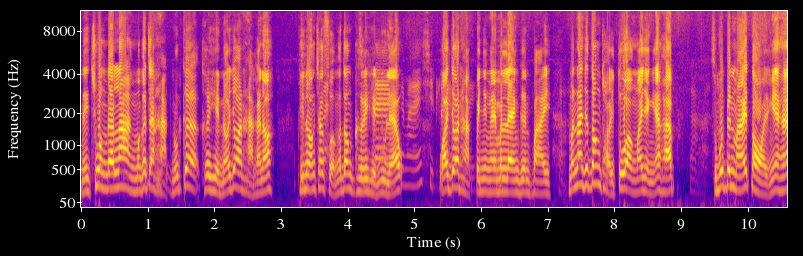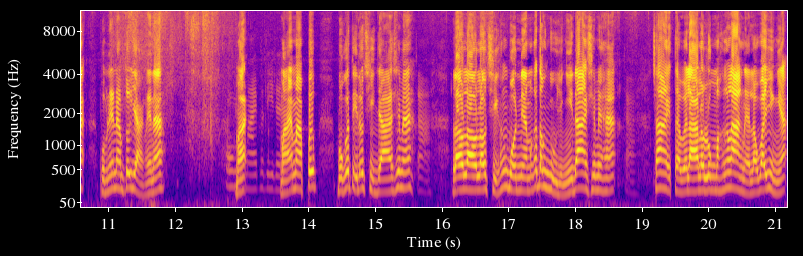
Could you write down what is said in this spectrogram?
ในช่วงด้านล่างมันก็จะหักนุชก็เคยเห็นเนาะยอดหักกันเนาะพี่น้องชาวสวนก็ต้องเคยเห็นอยู่แล้วใช่ไหมฉีแรงว่ายอดหักเป็นยังไงมันแรงเกินไปค่ะมันน่าจะต้องถอยตัวออกมาอย่างเงี้ยครับจ้ะสมมุติเป็นไม้ต่ออย่างเงี้ยฮะผมแนะนำตัวอย่างเลยนะโอ้ไม้ไม้พอดีเลยไม้มาปุ๊บปกติเราฉีดยาใช่ไหมจ้าเราเราเราฉีดข้างบนเนี่ยมันก็ต้องอยู่อย่างนี้ได้ใช่ไหมฮะจ้าใช่แต่เวลาเราลงมาข้างล่างเนี่ยเราไว้อย่างเงี้ย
